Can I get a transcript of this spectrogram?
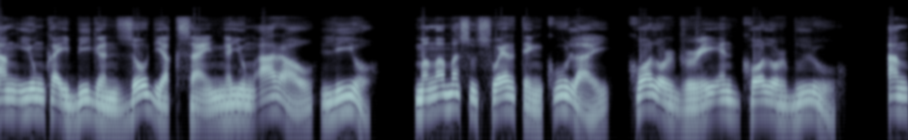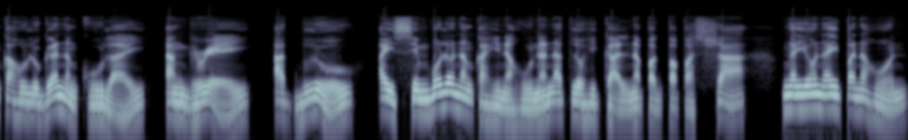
Ang iyong kaibigan zodiac sign ngayong araw, Leo. Mga masuswerteng kulay, color gray and color blue. Ang kahulugan ng kulay, ang gray, at blue, ay simbolo ng kahinahunan at lohikal na pagpapasya, ngayon ay panahon,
